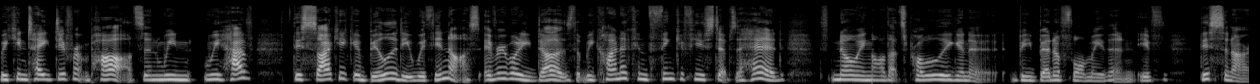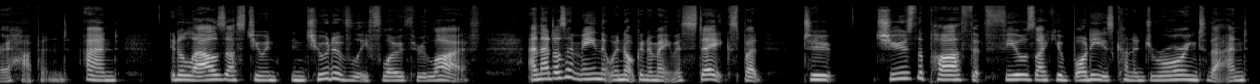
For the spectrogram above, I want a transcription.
We can take different paths and we we have this psychic ability within us. Everybody does that we kind of can think a few steps ahead knowing oh that's probably going to be better for me than if this scenario happened. And it allows us to in- intuitively flow through life. And that doesn't mean that we're not going to make mistakes, but to choose the path that feels like your body is kind of drawing to that. And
